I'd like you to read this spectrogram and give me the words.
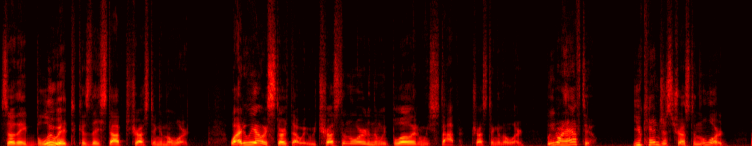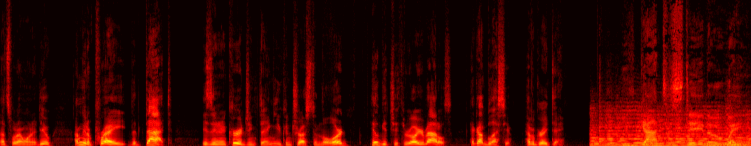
So they blew it because they stopped trusting in the Lord. Why do we always start that way? We trust in the Lord and then we blow it and we stop trusting in the Lord. But you don't have to. You can just trust in the Lord. That's what I want to do. I'm going to pray that that is an encouraging thing. You can trust in the Lord. He'll get you through all your battles. Hey, God bless you. Have a great day. You've got to stay the way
